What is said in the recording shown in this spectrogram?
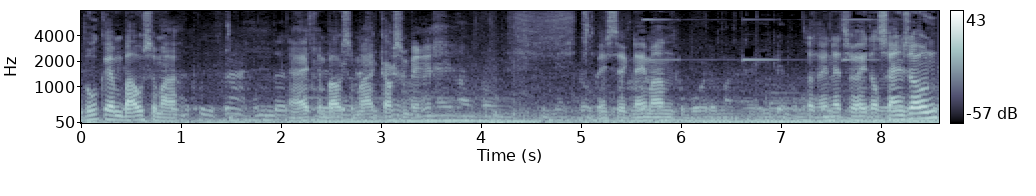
Broeke en Bousema. Nee, hij heet geen Bousema, Karsenberg. Tenminste, ik neem aan dat hij net zo heet als zijn zoon.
